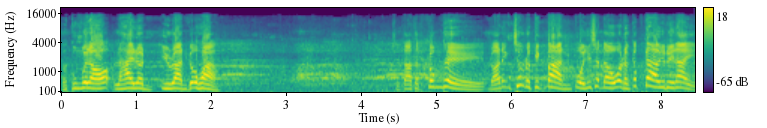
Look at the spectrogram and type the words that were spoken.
và cùng với đó là hai lần Iran gỡ hòa Chúng ta thật không thể đoán định trước được kịch bản của những trận đấu ở đẳng cấp cao như thế này.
